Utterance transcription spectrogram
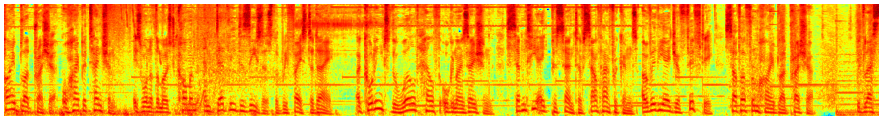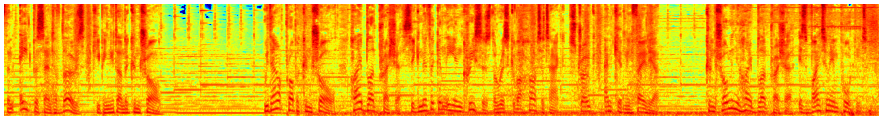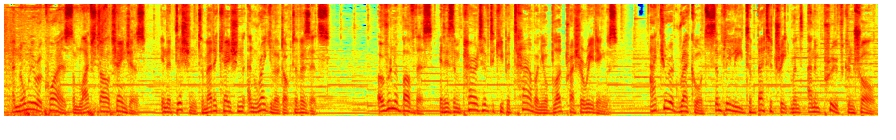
High blood pressure or hypertension is one of the most common and deadly diseases that we face today. According to the World Health Organization, 78% of South Africans over the age of 50 suffer from high blood pressure, with less than 8% of those keeping it under control. Without proper control, high blood pressure significantly increases the risk of a heart attack, stroke and kidney failure. Controlling high blood pressure is vitally important and normally requires some lifestyle changes, in addition to medication and regular doctor visits. Over and above this, it is imperative to keep a tab on your blood pressure readings. Accurate records simply lead to better treatment and improved control.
